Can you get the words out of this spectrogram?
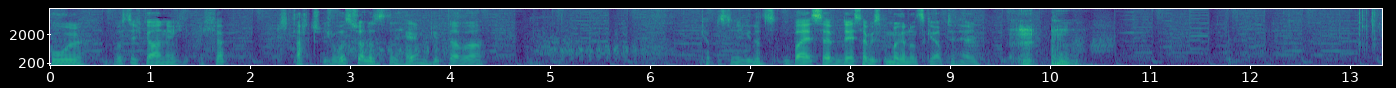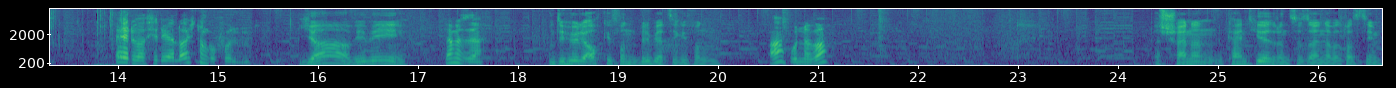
cool. Wusste ich gar nicht. Ich hab. Ich dachte, ich wusste schon, dass es einen Helm gibt, aber. Ich habe das noch nie genutzt. Bei Seven Days habe ich es immer genutzt gehabt, den Helm. Hey, du hast hier die Erleuchtung gefunden. Ja, WW. Danke sehr. Und die Höhle auch gefunden. Bilby hat sie gefunden. Ah, wunderbar. Es scheint kein Tier drin zu sein, aber trotzdem.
